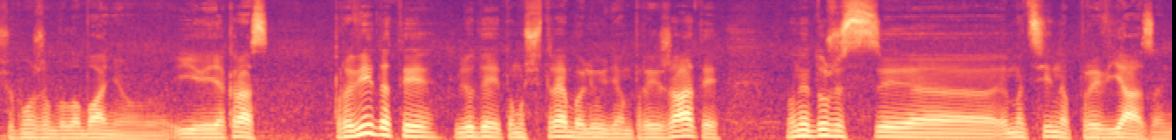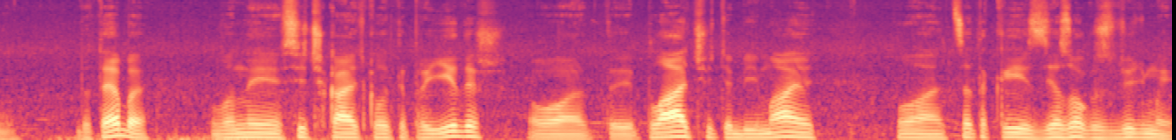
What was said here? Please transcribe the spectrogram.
щоб можна було баню. І якраз провідати людей, тому що треба людям приїжджати. Вони дуже е, емоційно прив'язані до тебе. Вони всі чекають, коли ти приїдеш, от, і плачуть, обіймають. От, це такий зв'язок з людьми.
